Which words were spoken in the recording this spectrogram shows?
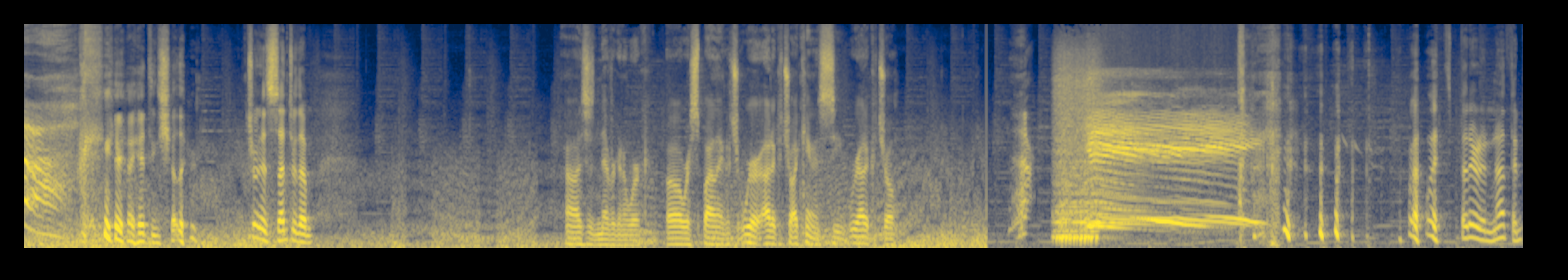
Ah. I hit each other. I'm trying to center them. Oh, this is never gonna work. Oh, we're spiraling. We're out of control. I can't even see. We're out of control. well, it's better than nothing.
